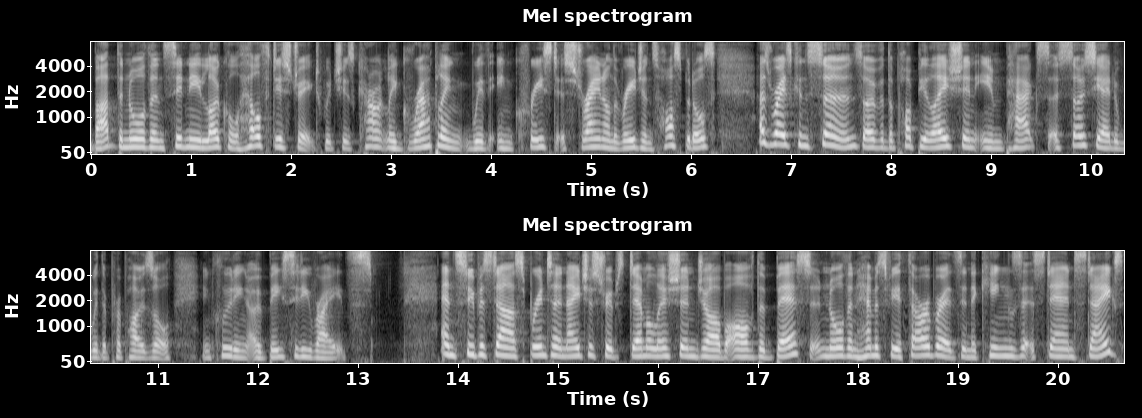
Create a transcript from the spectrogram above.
But the Northern Sydney Local Health District, which is currently grappling with increased strain on the region's hospitals, has raised concerns over the population impacts associated with the proposal, including obesity rates. And superstar sprinter Nature Strip's demolition job of the best Northern Hemisphere thoroughbreds in the King's Stand Stakes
